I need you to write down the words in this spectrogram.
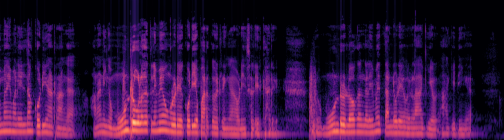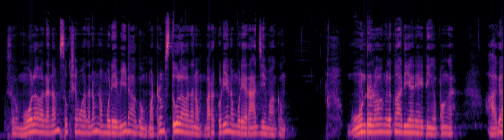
இமயமலையில் தான் கொடி நடுறாங்க. ஆனால் நீங்கள் மூன்று உலகத்துலேயுமே உங்களுடைய கொடியை பறக்க விடுறீங்க அப்படின்னு சொல்லியிருக்காரு. ஸோ மூன்று லோகங்களையுமே தன்னுடையவர்களாக ஆக்கி ஆக்கிட்டீங்க. ஸோ மூலவதனம் சூக்ஷமவதனம் நம்முடைய வீடாகும் மற்றும் ஸ்தூலவதனம் வரக்கூடிய நம்முடைய ராஜ்யமாகும். மூன்று லோகங்களுக்கும் அதிகாரி ஆகிட்டீங்க போங்க. ஆக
